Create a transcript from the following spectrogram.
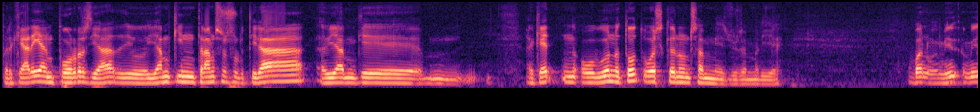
Perquè ara hi ha porres ja, diu, aviam quin tram se sortirà, aviam que... mm, Aquest o ho dona tot o és que no en sap més, Josep Maria? Bueno, a mi, a mi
